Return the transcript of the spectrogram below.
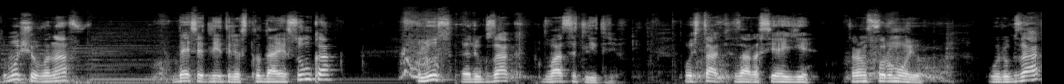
Тому що вона 10 літрів складає сумка, плюс рюкзак 20 літрів. Ось так зараз я її трансформую у рюкзак.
